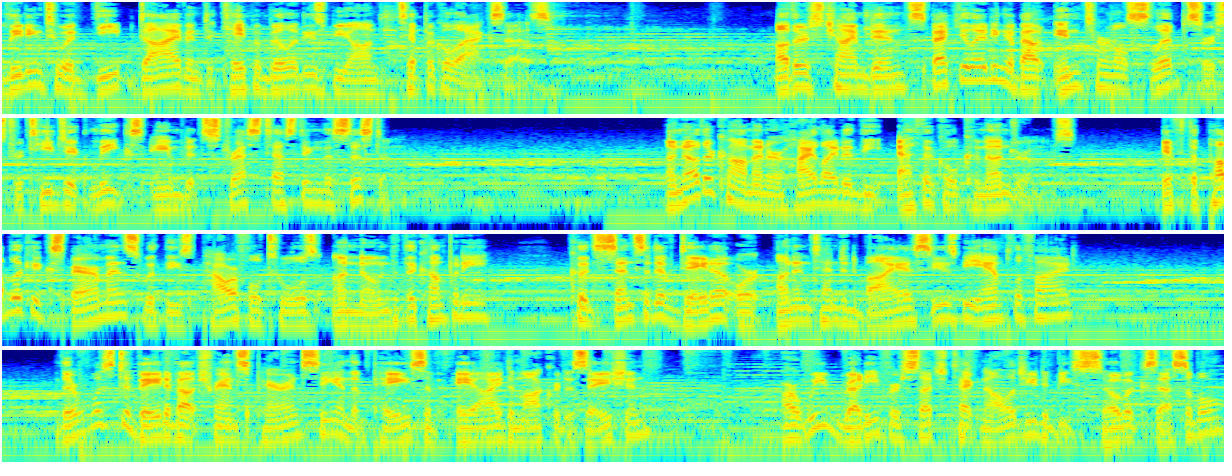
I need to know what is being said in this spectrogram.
leading to a deep dive into capabilities beyond typical access. Others chimed in, speculating about internal slips or strategic leaks aimed at stress testing the system. Another commenter highlighted the ethical conundrums. If the public experiments with these powerful tools unknown to the company, could sensitive data or unintended biases be amplified? There was debate about transparency and the pace of AI democratization. Are we ready for such technology to be so accessible?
